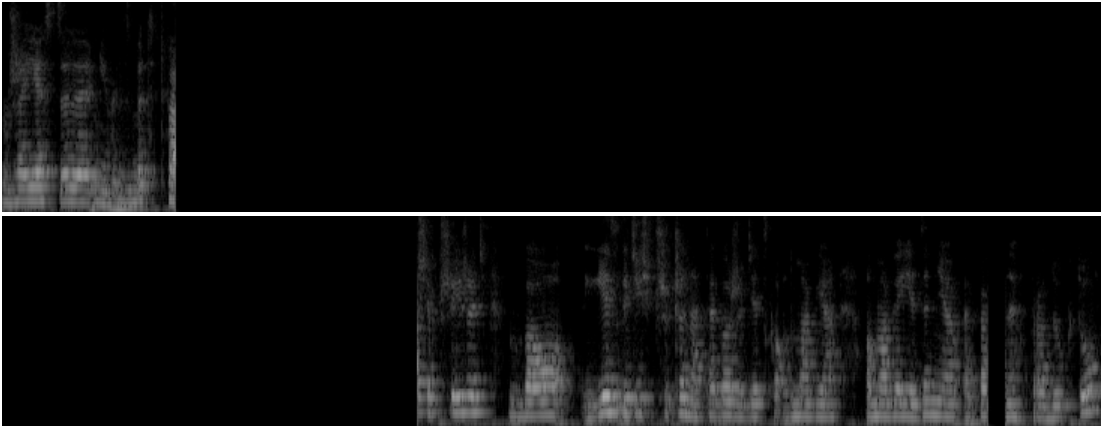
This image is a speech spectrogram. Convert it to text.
że jest, y, nie wiem, zbyt twarda, się przyjrzeć, bo jest gdzieś przyczyna tego, że dziecko odmawia, odmawia jedzenia e, pewnych produktów.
